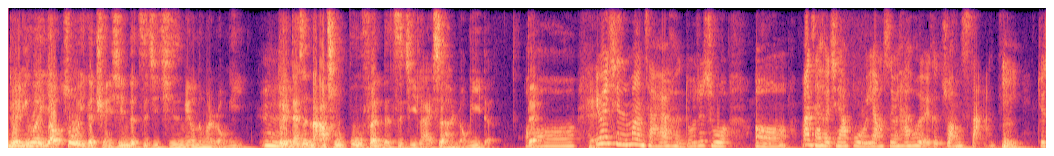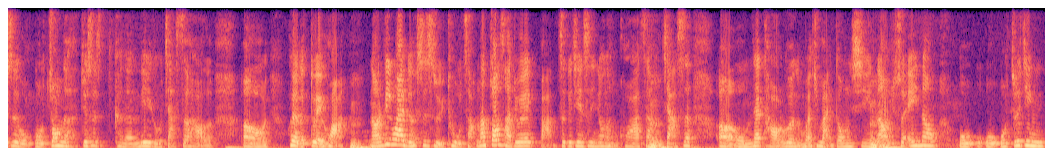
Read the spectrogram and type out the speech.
对，因为要做一个全新的自己，其实没有那么容易。嗯，对，但是拿出部分的自己来是很容易的。对，哦，因为其实漫才还有很多，就是说，呃，漫才和其他不一样，是因为它会有一个装傻意，就是我我装的，就是可能例如假设好了，呃，会有个对话，然后另外一个是属于吐槽，那装傻就会把这个件事情弄得很夸张。假设呃我们在讨论我们要去买东西，那我就说，哎，那我我我我最近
